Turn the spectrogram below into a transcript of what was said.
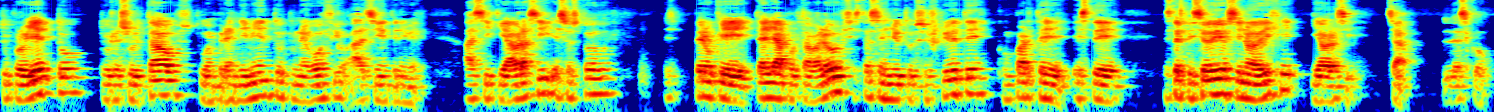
tu proyecto, tus resultados, tu emprendimiento, tu negocio al siguiente nivel. Así que ahora sí, eso es todo. Espero que te haya aportado valor. Si estás en YouTube, suscríbete, comparte este, este episodio si no lo dije. Y ahora sí, chao, let's go.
